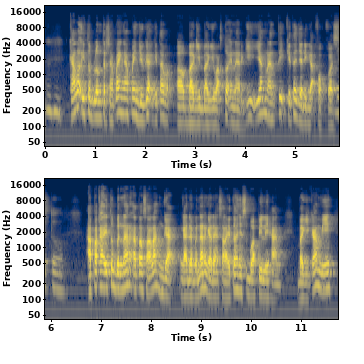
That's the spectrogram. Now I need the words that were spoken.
Mhm. Kalau itu belum tercapai, ngapain juga kita uh, bagi-bagi waktu, energi yang nanti kita jadi nggak fokus. Betul. Apakah itu benar atau salah? Enggak. Nggak ada benar, nggak ada yang salah. Itu hanya sebuah pilihan. Bagi kami,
